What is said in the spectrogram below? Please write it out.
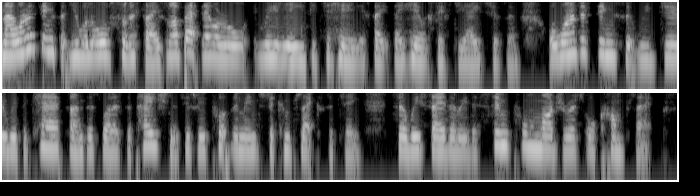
Now, one of the things that you will all sort of say is, well, I bet they were all really easy to heal if they, they healed 58 of them. Well, one of the things that we do with the care plans as well as the patients is we put them into complexity. So we say they're either simple, moderate or complex.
